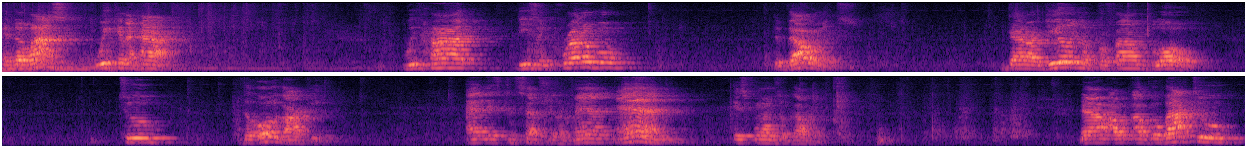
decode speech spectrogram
in the last week and a half, we've had these incredible developments that are dealing a profound blow to the oligarchy and its conception of man and its forms of government. Now, I'll, I'll go back to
